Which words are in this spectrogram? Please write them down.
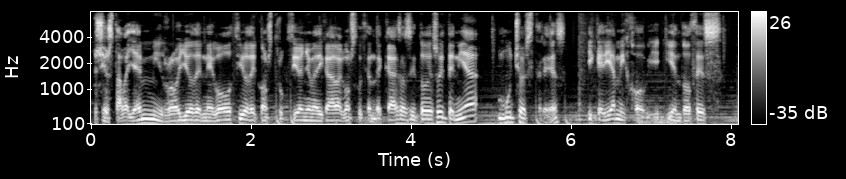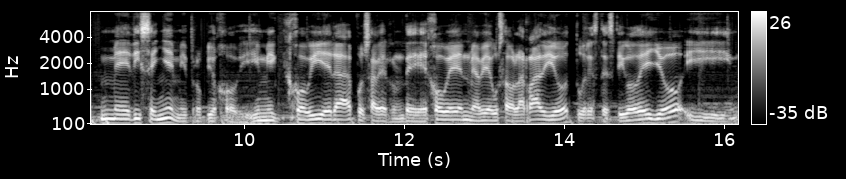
pues yo estaba ya en mi rollo de negocio, de construcción, yo me dedicaba a la construcción de casas y todo eso y tenía mucho estrés y quería mi hobby. Y entonces me diseñé mi propio hobby y mi hobby era, pues a ver, de joven me había gustado la radio, tú eres testigo de ello y,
